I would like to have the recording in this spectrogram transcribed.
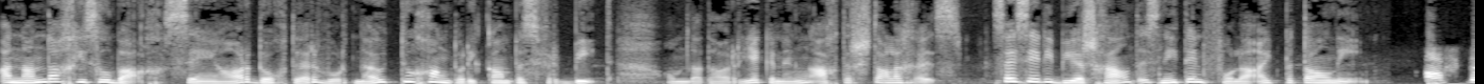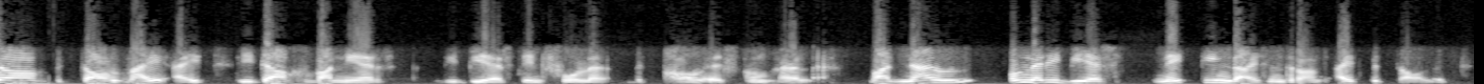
Ananda Gieselbag sê haar dogter word nou toegang tot die kampus verbied omdat haar rekening agterstallig is. Sy sê die beursgeld is nie ten volle uitbetaal nie. Afdag betaal my uit die dag wanneer die beurs ten volle betaal is om hulle. Maar nou, omdat die beurs net R10000 uitbetaal het,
